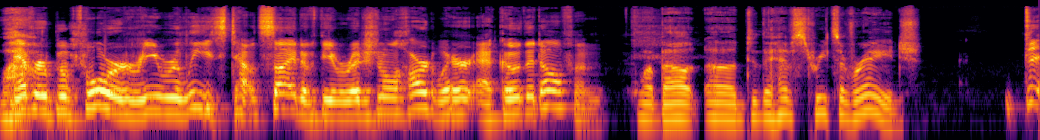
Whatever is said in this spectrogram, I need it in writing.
Wow. Never before re-released outside of the original hardware, Echo the Dolphin. What about, uh, do they have Streets of Rage? D-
